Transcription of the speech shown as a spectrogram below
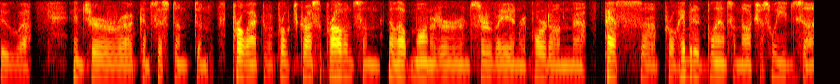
to uh, ensure a consistent and proactive approach across the province, and they'll help monitor and survey and report on uh, pests, uh, prohibited plants, and noxious weeds uh,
